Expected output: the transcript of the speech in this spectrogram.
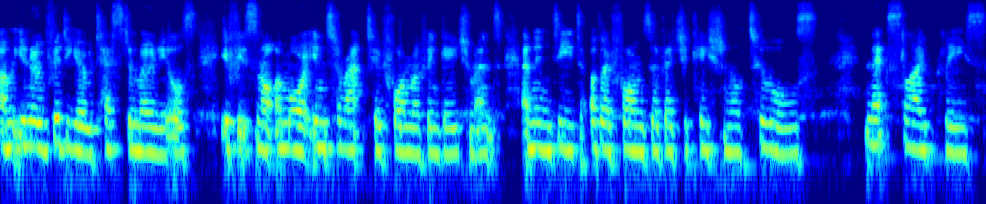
um, you know, video testimonials if it's not a more interactive form of engagement, and indeed other forms of educational tools. Next slide, please.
